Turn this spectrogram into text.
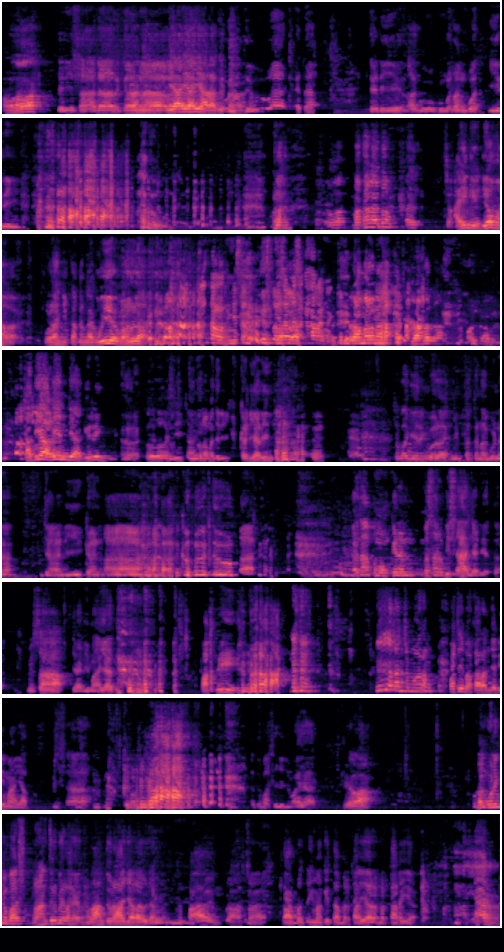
Oh, Jadi sadar Karena- iya, iya, iya, lagu itu. Eta jadi lagu bumerang buat giring. oh makanya tuh eh, so, aing ge dia mah ulah nyiptakeun lagu ieu baheula. nyesel, nyesel, nyesel sekarang aja. Cek drummer nah, drummer nah. Kadia lin dia giring. Oh, sih, itu nama jadi kadialin. Coba giring boleh nyiptakan laguna jadikan aku Tuhan. Eta kemungkinan besar bisa jadi eta. Bisa, Jadi mayat. pasti. iya kan semua orang pasti bakalan jadi mayat. bisa. Atau pasti jadi mayat. Iyalah, Orang orang ngebahas ngelantur bela her. ngelantur aja lah udah. Ngapain, bahas bahas. Yang penting mah kita berkaya berkarya. Bayar.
